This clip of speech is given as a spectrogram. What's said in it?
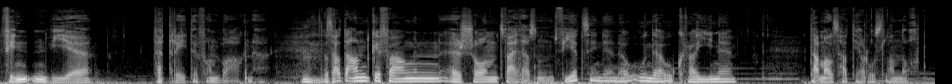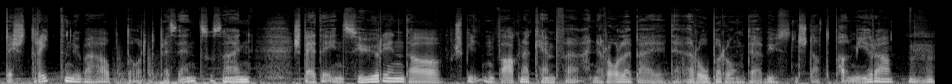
finden wir Vertreter von Wagner. Mhm. Das hat angefangen äh, schon 2014 in der, in der Ukraine. Damals hat ja Russland noch bestritten, überhaupt dort präsent zu sein. Später in Syrien, da spielten Wagner-Kämpfer eine Rolle bei der Eroberung der Wüstenstadt Palmyra. Mhm.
